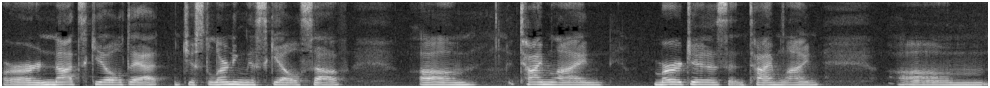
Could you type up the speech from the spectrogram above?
or are not skilled at just learning the skills of um, timeline merges and timeline um,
